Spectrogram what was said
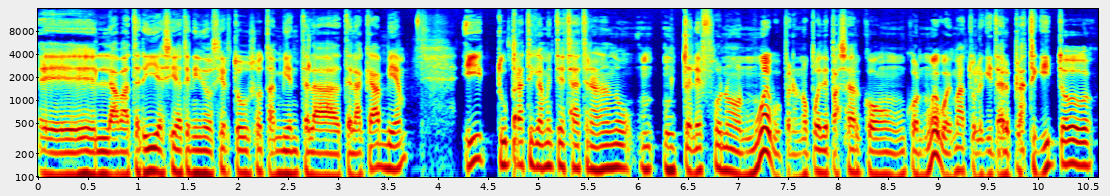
eh, la batería si ha tenido cierto uso también te la, te la cambian y tú prácticamente estás estrenando un, teléfono nuevo, pero no puede pasar con, nuevo. Es más, tú le quitas el plastiquito,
